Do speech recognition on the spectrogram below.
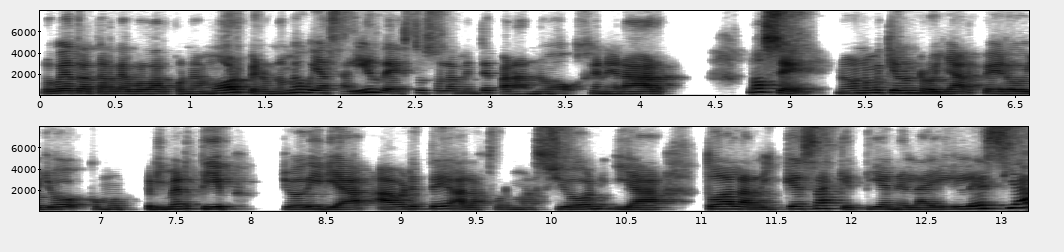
lo voy a tratar de abordar con amor, pero no me voy a salir de esto solamente para no generar, no sé, no, no me quiero enrollar, pero yo como primer tip yo diría, ábrete a la formación y a toda la riqueza que tiene la iglesia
